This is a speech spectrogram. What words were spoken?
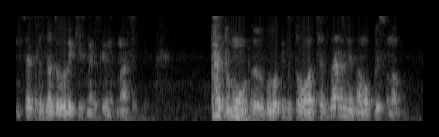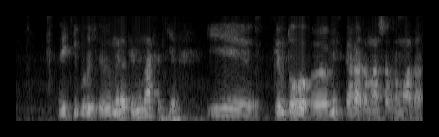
Ну, це призведе до великих негативних наслідків. Тому е, було підготовлено це звернення, там описано, які будуть негативні наслідки. І крім того, міська рада, наша громада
